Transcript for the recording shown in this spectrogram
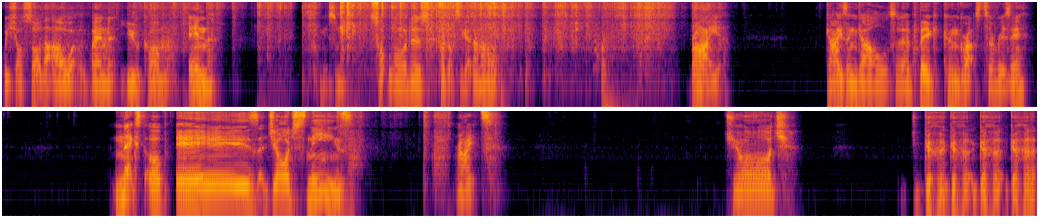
We shall sort that out when you come in. Need some top loaders. Forgot to get them out. Right. Guys and gals, a big congrats to Rizzy. Next up is George Sneeze. Right. George. Guh, guh, guh, guh.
